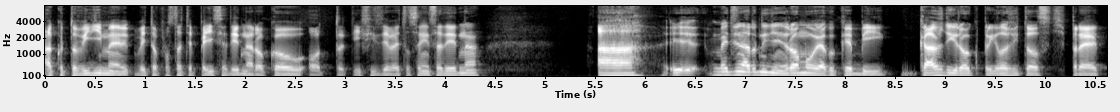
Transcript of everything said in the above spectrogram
ako to vidíme, je to v podstate 51 rokov od 1971 a Medzinárodný deň Rómov je ako keby každý rok príležitosť pre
